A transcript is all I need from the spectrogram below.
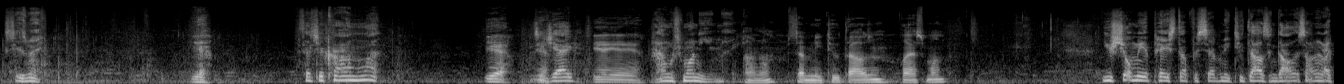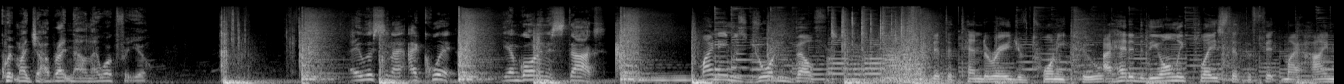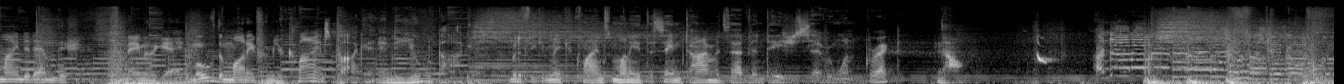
Excuse me. Yeah. Is that your car on the lot? Yeah. It's yeah. a Jag? Yeah, yeah, yeah. How much money you make? I don't know. Seventy-two thousand last month. You show me a pay stub for $72,000 on it, I quit my job right now and I work for you. Hey, listen, I, I quit. Yeah, I'm going into stocks. My name is Jordan Belfort. At the tender age of 22, I headed to the only place that befit my high-minded ambitions. Name of the game? Move the money from your client's pocket into your pocket. But if you can make a client's money at the same time, it's advantageous to everyone, correct? No.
